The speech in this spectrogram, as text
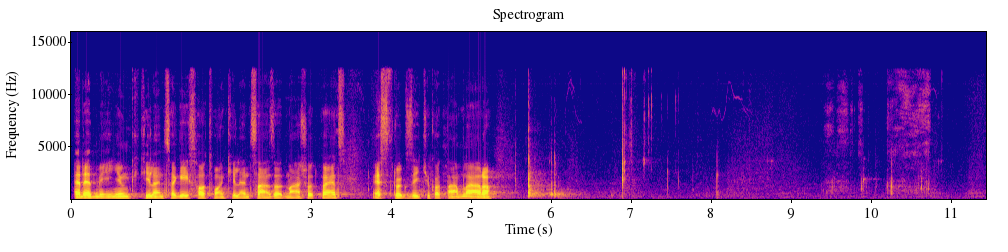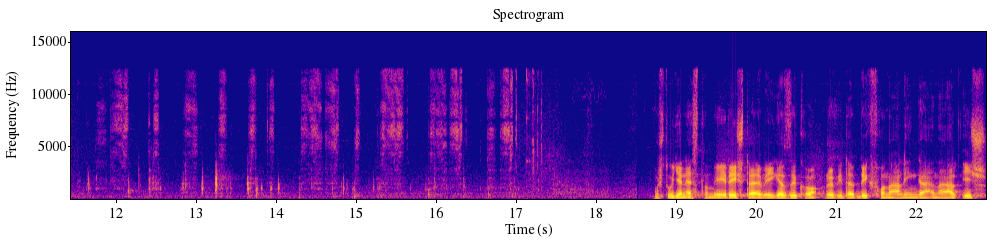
Eredményünk 9,69 század másodperc, ezt rögzítjük a táblára. Most ugyanezt a mérést elvégezzük a rövidebbik fonálingánál is.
